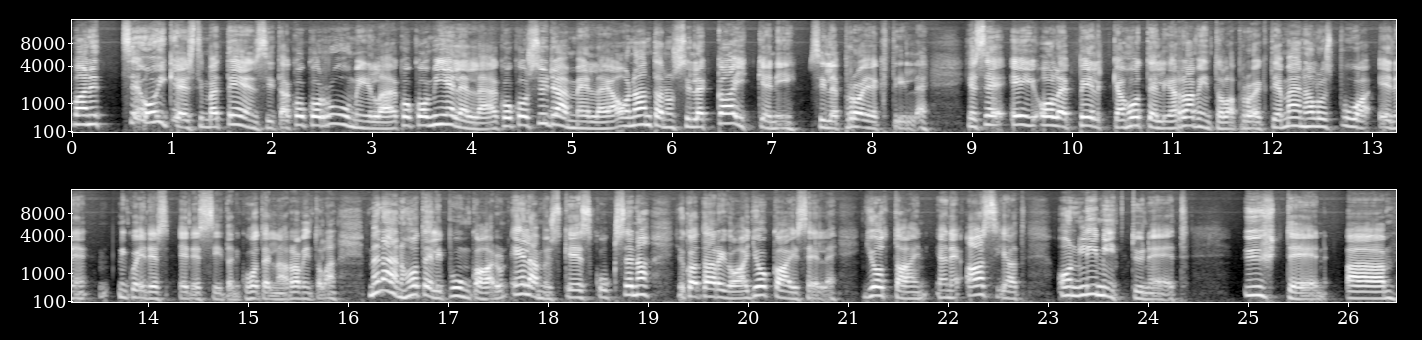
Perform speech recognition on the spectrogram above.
vaan että se oikeasti mä teen sitä koko ruumiilla ja koko mielellä ja koko sydämellä ja on antanut sille kaikkeni sille projektille. Ja se ei ole pelkkä hotelli- ja ravintolaprojekti. Ja mä en haluaisi puhua edes, niin kuin edes, edes siitä niin kuin hotellina ja ravintolaan. Mä näen hotelli Punkaharun elämyskeskuksena, joka tarjoaa jokaiselle jotain. Ja ne asiat on limittyneet yhteen. Äh,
